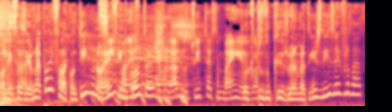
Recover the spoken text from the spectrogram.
podem Exato. fazer, não é? Podem falar contigo, não é? Sim, Fim podem- de contas. É verdade, no Twitter também. Porque tudo o que Joana Martins diz é verdade.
